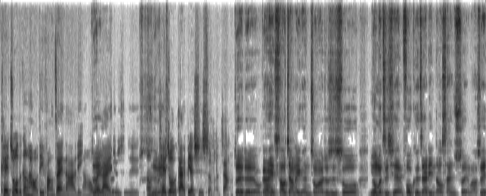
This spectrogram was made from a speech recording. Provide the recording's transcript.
可以做的更好的地方在哪里，然后未来就是嗯，你可以做的改变是什么？这样。对对，我刚才少讲了一个很重要，就是说，因为我们之前 focus 在零到三岁嘛，所以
